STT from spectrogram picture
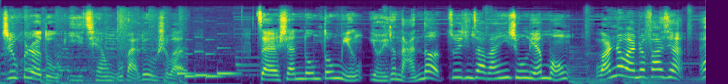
知乎热度一千五百六十万。在山东东明有一个男的，最近在玩英雄联盟，玩着玩着发现，哎。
